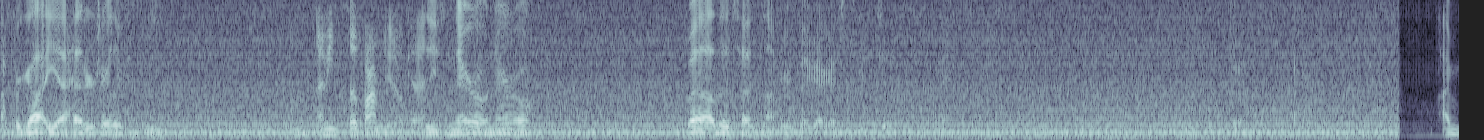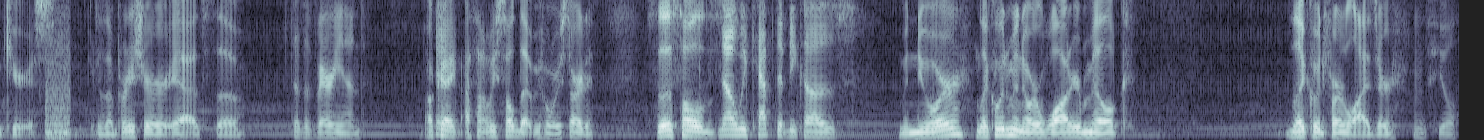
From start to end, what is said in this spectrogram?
I forgot, yeah, header trailer because I mean, so far I'm doing okay. these narrow, narrow. Well, this head's not very big, I guess, to get to. Okay. Alright. I'm curious because I'm pretty sure, yeah, it's the. It's at the very end. Okay, I thought we sold that before we started. So this holds No, we kept it because manure, liquid manure, water, milk, liquid fertilizer, mm, fuel.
